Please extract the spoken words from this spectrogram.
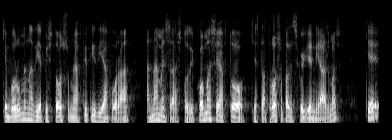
και μπορούμε να διαπιστώσουμε αυτή τη διαφορά ανάμεσα στο δικό μας εαυτό και στα πρόσωπα της οικογένειάς μας και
